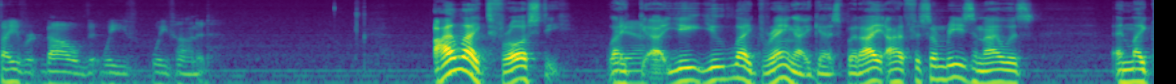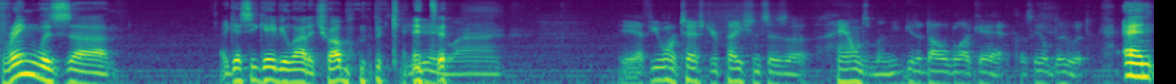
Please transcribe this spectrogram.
favorite dog that we've we've hunted? I liked Frosty. Like Yeah. uh, you, you like Ring, I guess, but I, I, for some reason, I was, and like Ring was, uh, I guess he gave you a lot of trouble in the beginning. Ain't too. lying. Yeah, if you want to test your patience as a houndsman, you get a dog like that because he'll do it. And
